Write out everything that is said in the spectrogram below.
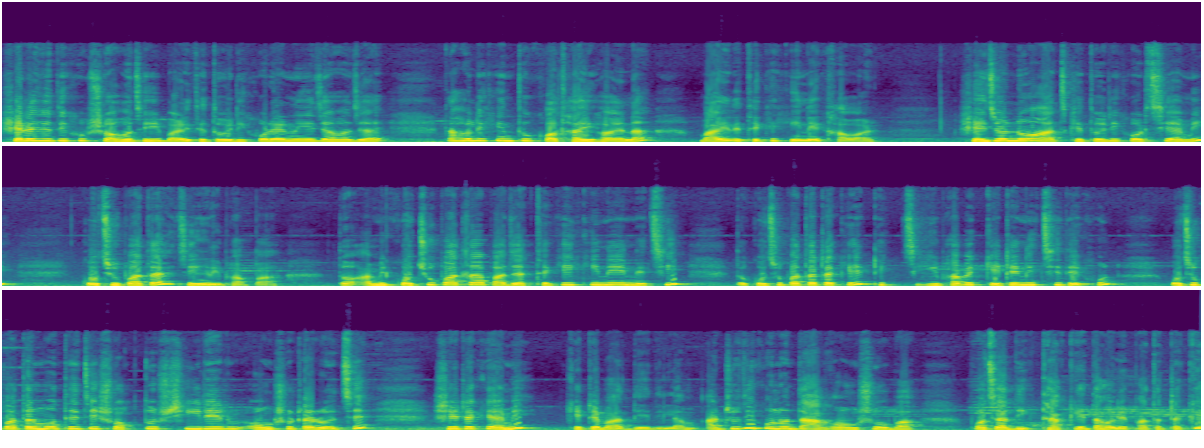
সেটা যদি খুব সহজেই বাড়িতে তৈরি করে নিয়ে যাওয়া যায়, তাহলে কিন্তু কথাই হয় না বাইরে থেকে কিনে খাওয়ার। সেই জন্য আজকে তৈরি করছি আমি কচু পাতায় চিংড়ি ভাপা। তো আমি কচু পাতা বাজার থেকেই কিনে এনেছি। তো কচু পাতাটাকে ঠিক কীভাবে কেটে নিচ্ছি দেখুন। কচু পাতার মধ্যে যে শক্ত শিরের অংশটা রয়েছে, সেটাকে আমি কেটে বাদ দিয়ে দিলাম। আর যদি কোনো দাগ অংশ বা পচা দিক থাকে, তাহলে পাতাটাকে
